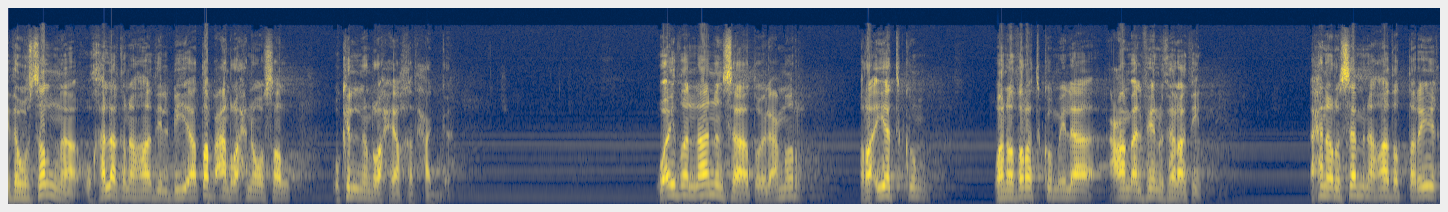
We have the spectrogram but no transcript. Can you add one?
إذا وصلنا وخلقنا هذه البيئة طبعا راح نوصل وكل راح ياخذ حقه. وأيضا لا ننسى طويل العمر رأيتكم ونظرتكم إلى عام 2030 إحنا رسمنا هذا الطريق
